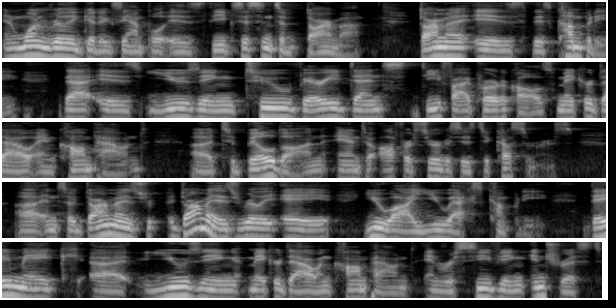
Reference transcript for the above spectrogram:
and one really good example is the existence of Dharma. Dharma is this company that is using two very dense DeFi protocols, MakerDAO and Compound, uh, to build on and to offer services to customers. Uh, and so Dharma is Dharma is really a UI UX company. They make uh, using MakerDAO and Compound and receiving interest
